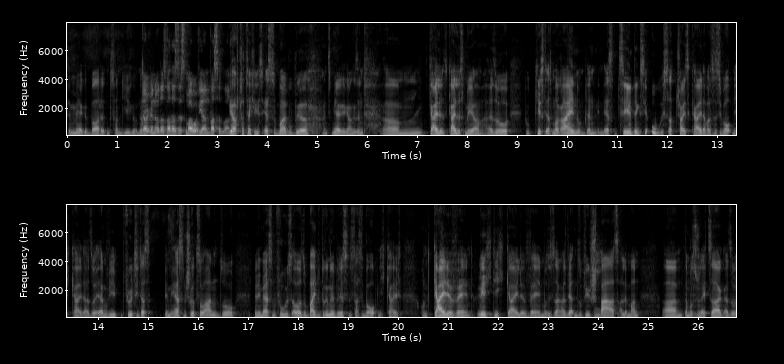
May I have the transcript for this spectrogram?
im Meer gebadet in San Diego. Ne? Ja, genau, das war das erste Mal, wo wir an Wasser waren. Ja, tatsächlich, das erste Mal, wo wir ins Meer gegangen sind. Ähm, geiles, geiles Meer. Also, du gehst erstmal rein und dann in den ersten Zehn denkst dir, oh, ist das scheiß kalt, aber es ist überhaupt nicht kalt. Also, irgendwie fühlt sich das im ersten Schritt so an, so mit dem ersten Fuß, aber sobald du drinnen bist, ist das überhaupt nicht kalt. Und geile Wellen, richtig geile Wellen, muss ich sagen. Also, wir hatten so viel Spaß, alle Mann. Ähm, da muss ich schon echt sagen, also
